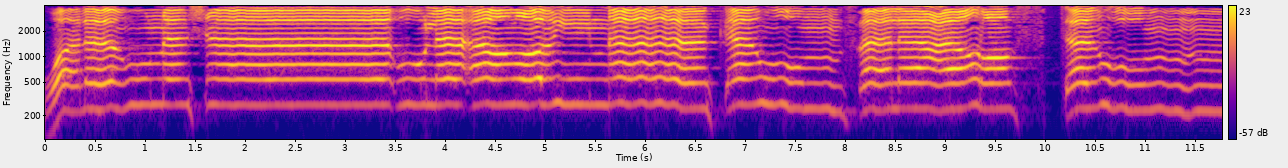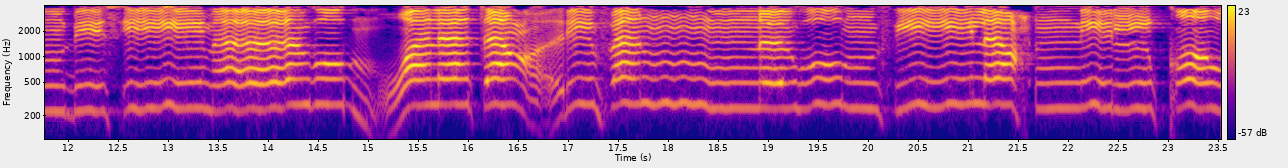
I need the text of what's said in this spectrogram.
ولو نشاء لاريناكهم فلعرفتهم بسيماهم ولتعرفنهم في لحن القول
